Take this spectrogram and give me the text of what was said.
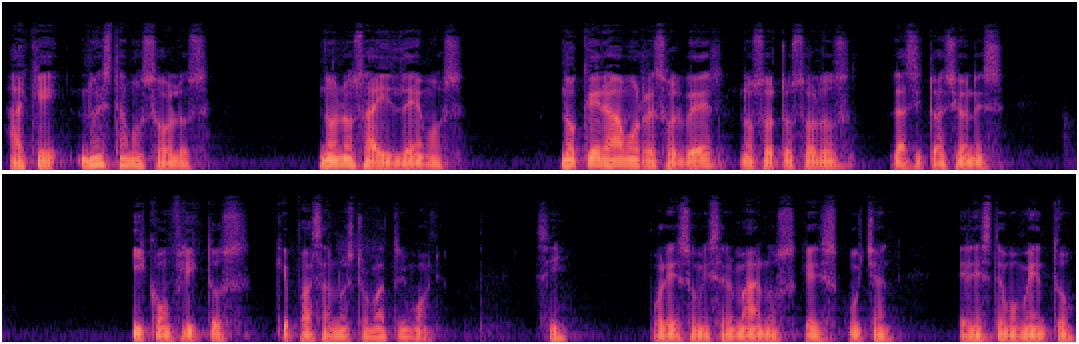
a que no estamos solos, no nos aislemos, no queramos resolver nosotros solos las situaciones y conflictos que pasan en nuestro matrimonio. ¿Sí? Por eso, mis hermanos que escuchan en este momento,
